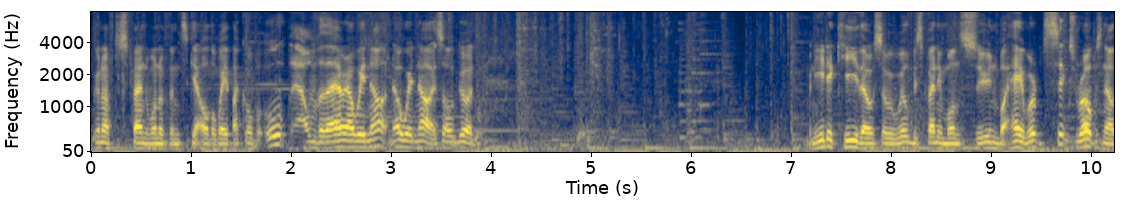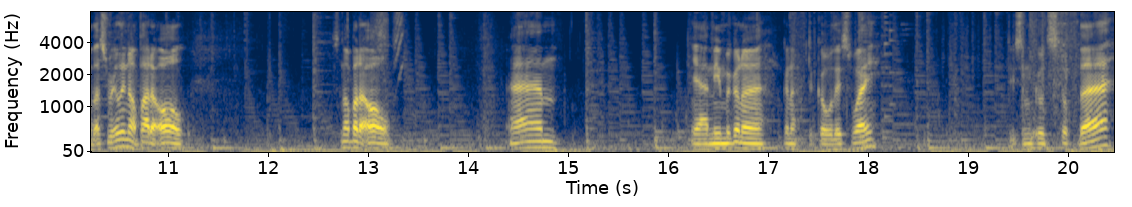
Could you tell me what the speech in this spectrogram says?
I'm gonna have to spend one of them to get all the way back over. Oh, over there, are we not? No, we're not. It's all good. We need a key, though, so we will be spending one soon. But hey, we're up to six ropes now. That's really not bad at all. It's not bad at all. Um, yeah, I mean, we're gonna gonna have to go this way. Do some good stuff there.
